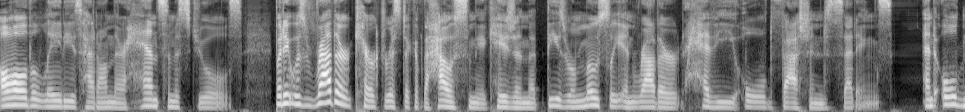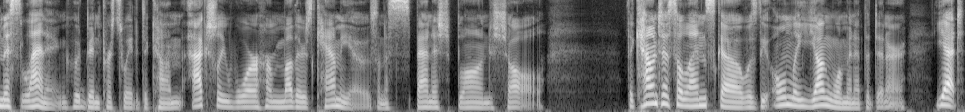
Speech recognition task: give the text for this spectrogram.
All the ladies had on their handsomest jewels, but it was rather characteristic of the house and the occasion that these were mostly in rather heavy, old fashioned settings. And old Miss Lanning, who had been persuaded to come, actually wore her mother's cameos and a Spanish blonde shawl. The Countess Olenska was the only young woman at the dinner, yet,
